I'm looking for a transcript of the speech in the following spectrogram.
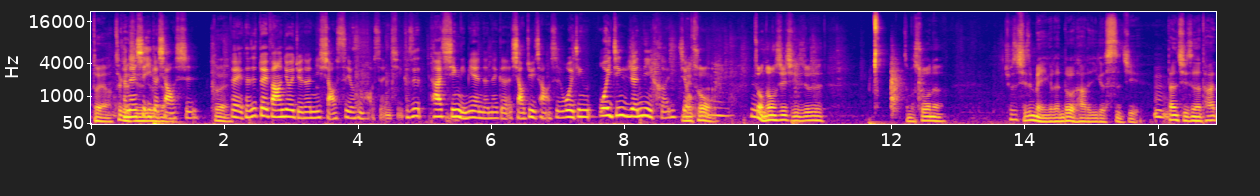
对啊，这个可能是一个小事，对，对，可是对方就会觉得你小事有什么好生气？可是他心里面的那个小剧场是，我已经我已经忍你很久了，没错，这种东西其实就是怎么说呢？就是其实每个人都有他的一个世界，嗯，但其实呢，他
